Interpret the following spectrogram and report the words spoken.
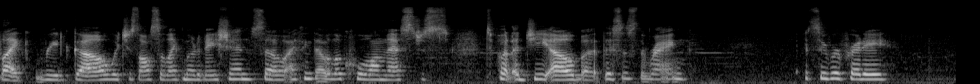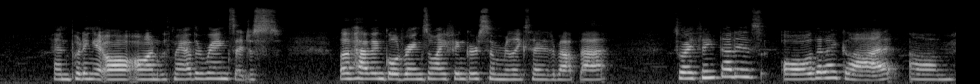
like read go, which is also like motivation. So I think that would look cool on this just to put a G-O, but this is the ring. It's super pretty. And putting it all on with my other rings, I just love having gold rings on my fingers, so I'm really excited about that. So I think that is all that I got. Um,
